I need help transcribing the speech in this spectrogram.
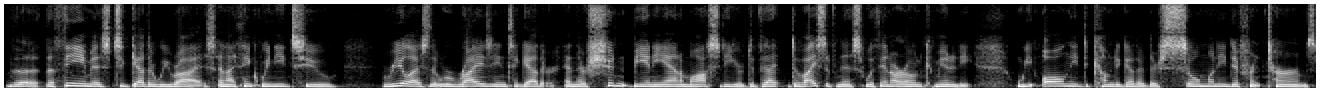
the, the theme is Together We Rise. And I think we need to realize that we're rising together and there shouldn't be any animosity or divi- divisiveness within our own community. We all need to come together. There's so many different terms,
